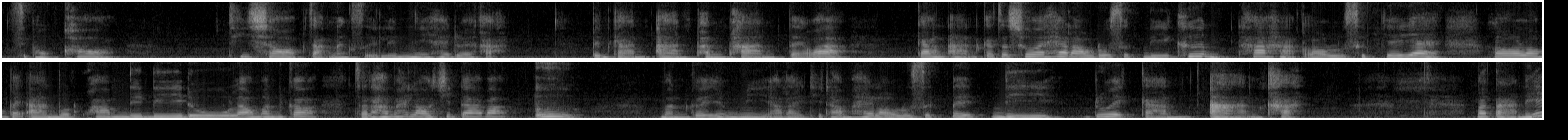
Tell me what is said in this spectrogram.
16 ข้อที่ชอบจากหนังสือเล่มนี้ให้ด้วยค่ะ เป็นการอ่านผ่านๆแต่ว่า การอ่านก็จะช่วยให้เรารู้สึกดีขึ้น ถ้าหากเรารู้สึกแย่ๆ เราลองไปอ่านบทความดีๆ ดู แล้วมันก็จะทำให้เราคิดได้ว่า เออ มันก็ยังมีอะไรที่ทำให้เรารู้สึกได้ดีด้วยการอ่านค่ะ มาตานี้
